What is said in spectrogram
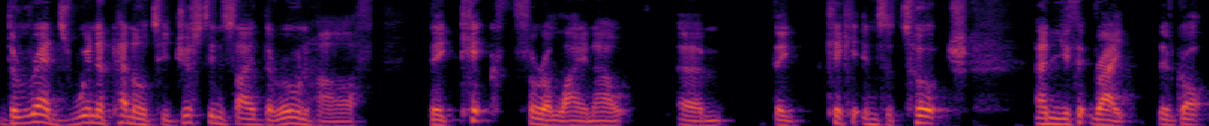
The Reds win a penalty just inside their own half. They kick for a line out. Um, they kick it into touch, and you think, right, they've got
